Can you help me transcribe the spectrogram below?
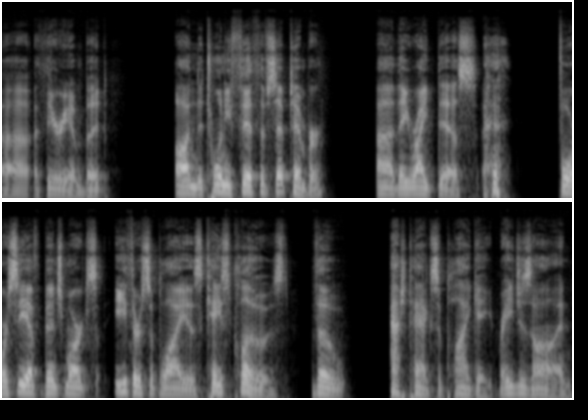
uh, Ethereum, but on the 25th of September, uh, they write this. for CF Benchmark's Ether supply is case closed, though hashtag supply-gate rages on.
